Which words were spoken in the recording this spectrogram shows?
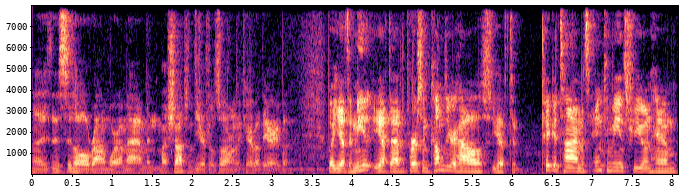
uh, this is all around where I'm at. I'm in my shop's in Deerfield, so I don't really care about the area. But but you have to meet. You have to have the person come to your house. You have to pick a time. It's inconvenience for you and him.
